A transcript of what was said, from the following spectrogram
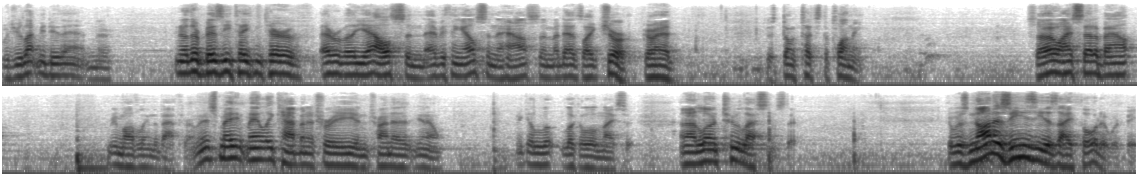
Would you let me do that?" And they're, you know, they're busy taking care of everybody else and everything else in the house, and my dad's like, "Sure, go ahead. Just don't touch the plumbing." So I set about remodeling the bathroom. And it's mainly cabinetry and trying to, you know, make it look, look a little nicer. And I learned two lessons there. It was not as easy as I thought it would be.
